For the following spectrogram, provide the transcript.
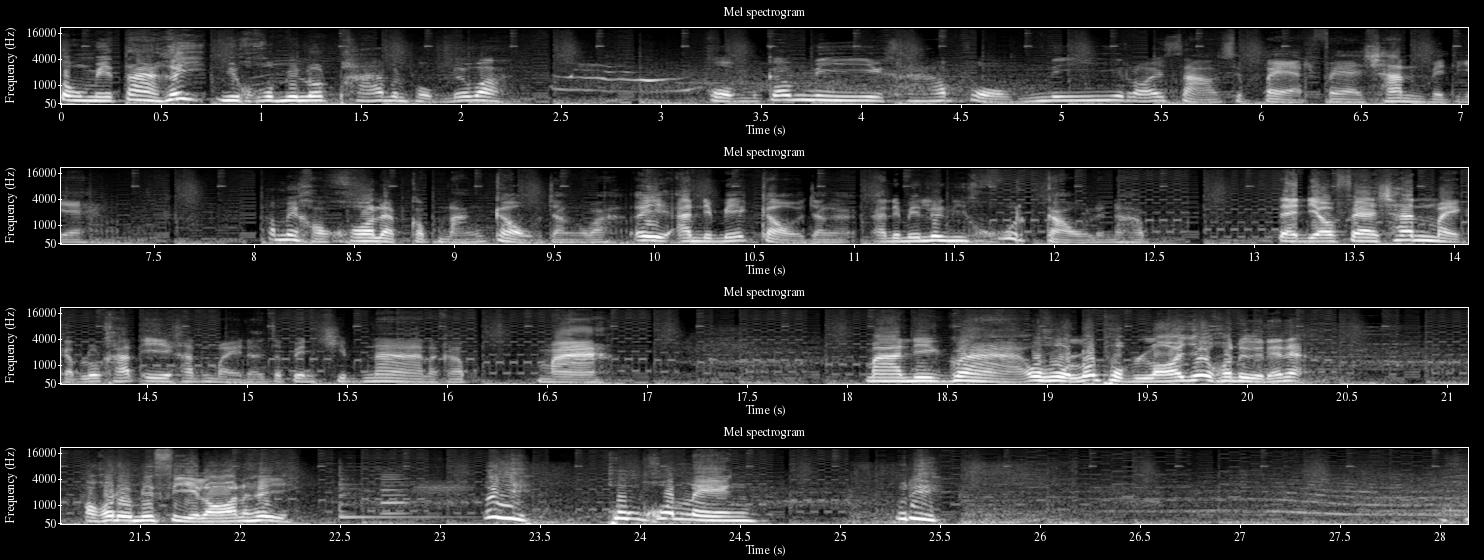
ตงเมตาเฮ้ยมีคนมีรถพาเหมือนผมด้วยว่ะผมก็มีครับผมนี่ร้อยสามสิบแปดแฟชั่นเป็นไง ทำไมเขาคอแลบกับหนังเก่าจังวะ เอ้ยอนิเมะเก่าจังอะอนิเมะเรื่องนี้โคตรเก่าเลยนะครับ แต่เดี๋ยวแฟชั่นใหม่กับรถคัสเอคันใหม่เราจะเป็นคลิปหน้านะครับ มา มาดีกว่า โอ้โห รถผมล้อเยอะคนอื่นนะเนี่ยเอาคนอื่นมีสี่ล้อนะเฮ้ย เฮ้ย พุ่งโคตรแรง ดูดิ โอ้โห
